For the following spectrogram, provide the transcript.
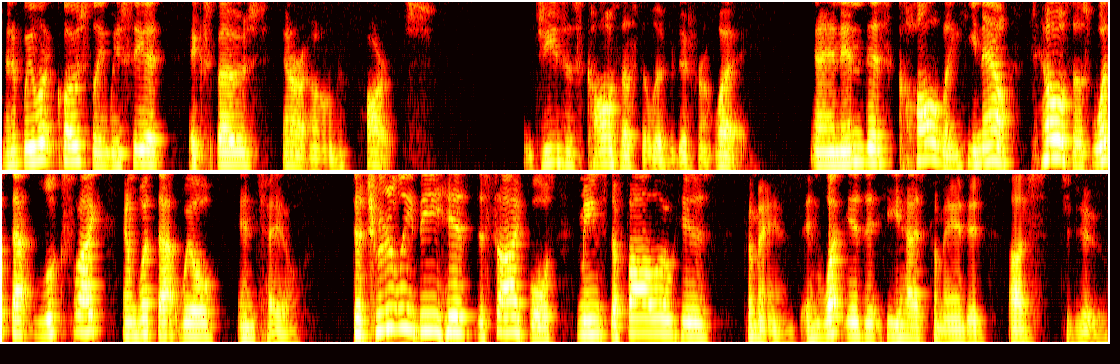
And if we look closely, we see it exposed in our own hearts. Jesus calls us to live a different way. And in this calling, he now tells us what that looks like and what that will entail. To truly be his disciples means to follow his commands. And what is it he has commanded us to do?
